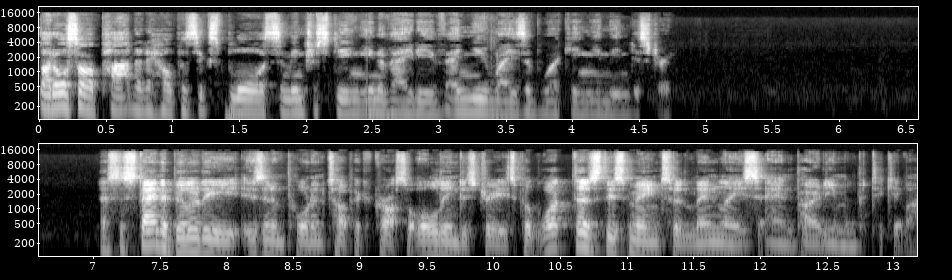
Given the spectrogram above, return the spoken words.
but also a partner to help us explore some interesting, innovative, and new ways of working in the industry. Now, sustainability is an important topic across all industries, but what does this mean to Lendlease and Podium in particular?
